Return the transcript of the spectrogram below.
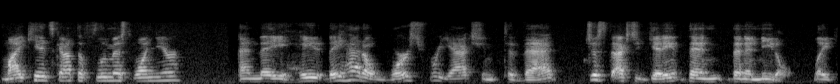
my kids got the flu mist one year, and they hate. They had a worse reaction to that, just actually getting it than than a needle. Like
